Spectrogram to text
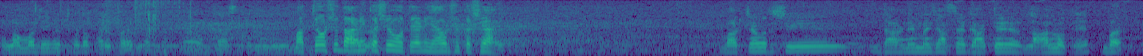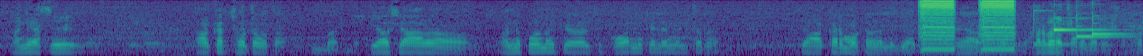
फुलामध्ये बी थोडा फरक पडला हा, जास्त म्हणजे मागच्या वर्षी दाणे कसे होते आणि ह्या वर्षी कसे आहेत? मागच्या वर्षी दाणे म्हणजे असे घाटे लहान होते. बर. आणि असे आकार छोटा होता. बर यावर्षी आ- अन्नपूर्णा के- ची फवारणी केल्यानंतर ते आकार मोठा झाला. ज्वारी या हरभऱ्याचा. बरं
